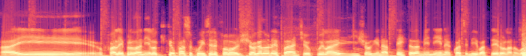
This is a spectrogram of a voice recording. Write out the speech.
Aí eu falei pro Danilo, o que, que eu faço com isso? Ele falou, joga no elefante. Eu fui lá e joguei na testa da menina, quase me bateram lá no bar.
